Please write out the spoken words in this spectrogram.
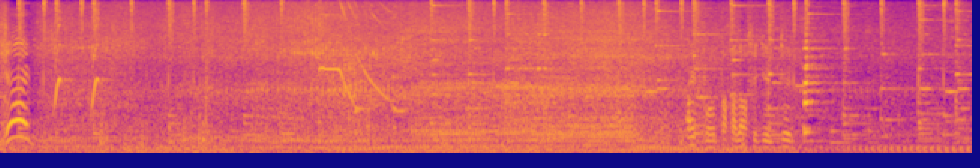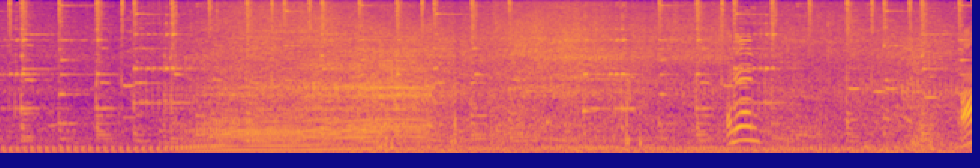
George! Ay, puta ka lang si George George. Ano yan? Ha?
